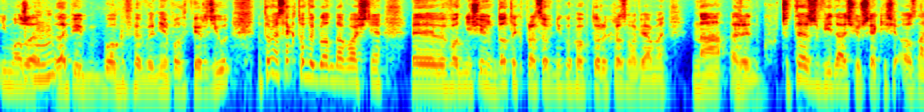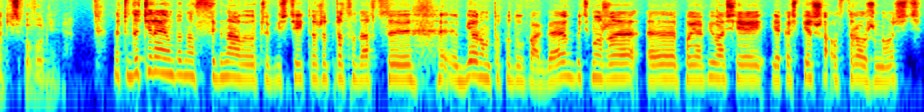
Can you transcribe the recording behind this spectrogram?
i może mhm. lepiej by było, gdyby nie potwierdziły. Natomiast jak to wygląda właśnie w odniesieniu do tych pracowników, o których rozmawiamy na rynku? Czy też widać już jakieś oznaki spowolnienia? Znaczy docierają do nas sygnały oczywiście i to, że pracodawcy biorą to pod uwagę. Być może pojawiła się jakaś pierwsza ostrożność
